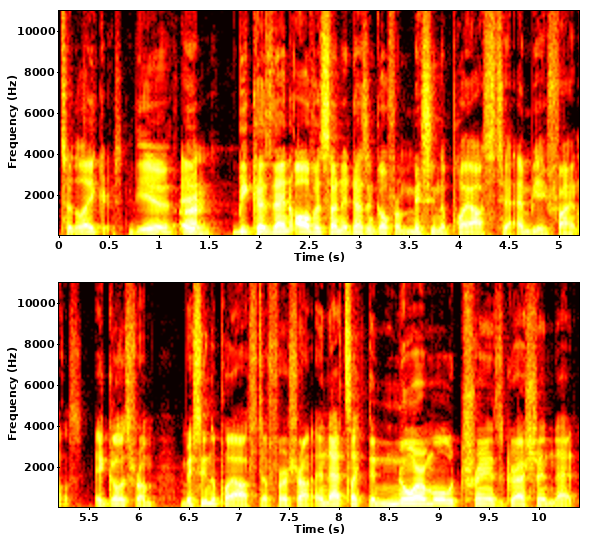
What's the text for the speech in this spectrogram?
to the Lakers. yeah, It- because then all of a sudden it doesn't go from missing the playoffs to NBA finals. It goes from missing the playoffs to first round, and that's like the normal transgression that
